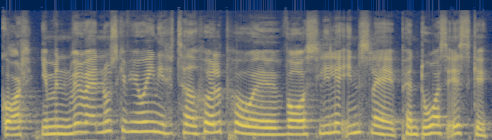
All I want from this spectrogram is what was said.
Godt. Jamen, ved du hvad, nu skal vi jo egentlig have taget hul på øh, vores lille indslag, Pandoras æske.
